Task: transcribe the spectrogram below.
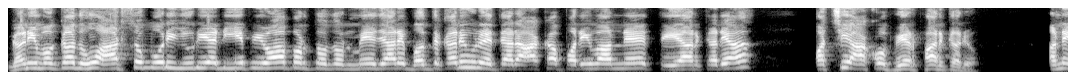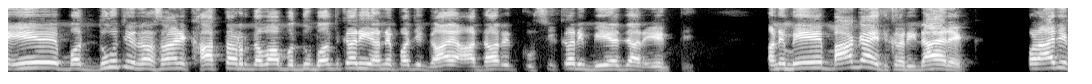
ઘણી વખત હું આઠસો બોરી યુરિયા ડીએપી વાપરતો હતો મેં જ્યારે બંધ કર્યું ને ત્યારે આખા પરિવારને તૈયાર કર્યા, પછી આખો ફેરફાર કર્યો. અને એ બધું જ રસાયણિક ખાતર, દવા બધું બંધ કરી અને પછી ગાય આધારિત કૃષિ કરી બે હજાર એકથી. અને મેં બાગાયત કરી ડાયરેક્ટ. પણ આજે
